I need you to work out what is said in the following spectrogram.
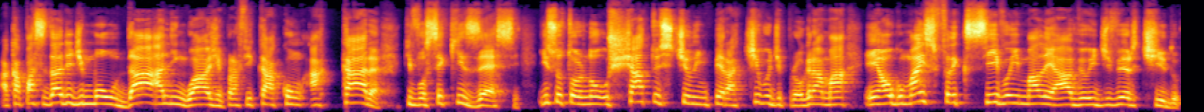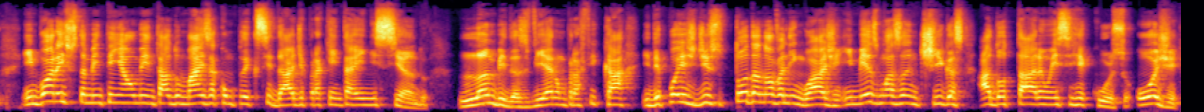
a capacidade de moldar a linguagem para ficar com a cara que você quisesse. Isso tornou o chato estilo imperativo de programar em algo mais flexível e maleável e divertido, embora isso também tenha aumentado mais a complexidade para quem está iniciando lambdas vieram para ficar e depois disso toda nova linguagem e mesmo as antigas adotaram esse recurso. Hoje,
